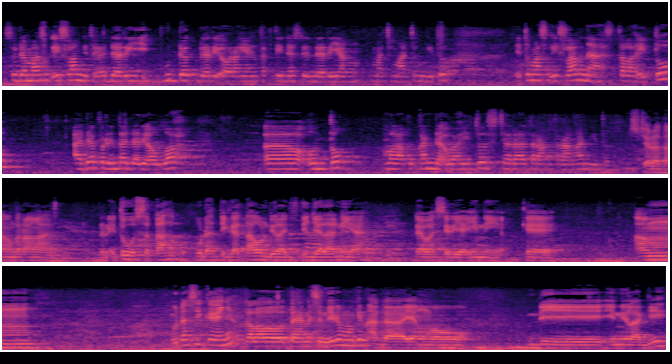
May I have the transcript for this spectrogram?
sudah masuk Islam gitu ya dari budak dari orang yang tertindas dan dari yang macam-macam gitu itu masuk Islam. Nah setelah itu ada perintah dari Allah eh, untuk melakukan dakwah itu secara terang-terangan gitu. Secara terang-terangan. Iya. dan itu setelah udah tiga tahun dilaj- dijalani ya tahun, iya. dakwah Syria ini. Oke. Em, udah sih kayaknya. Kalau teknis sendiri mungkin ada yang mau di ini lagi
